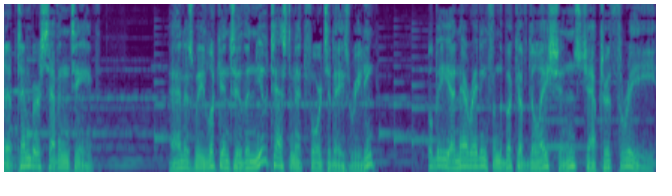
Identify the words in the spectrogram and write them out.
September 17th. And as we look into the New Testament for today's reading, we'll be uh, narrating from the book of Galatians, chapter 3,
